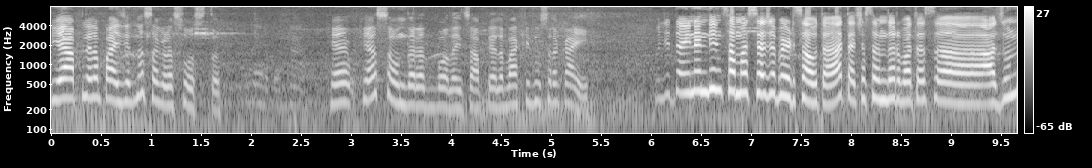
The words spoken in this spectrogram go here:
हे आपल्याला पाहिजे ना सगळं स्वस्त. हे. ह्याच सौंदर्यात बोलायचं आपल्याला. बाकी दुसरं काय? आहे? म्हणजे दैनंदिन समस्या ज्या भेडसावतात त्याच्या संदर्भातच अ, अजून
